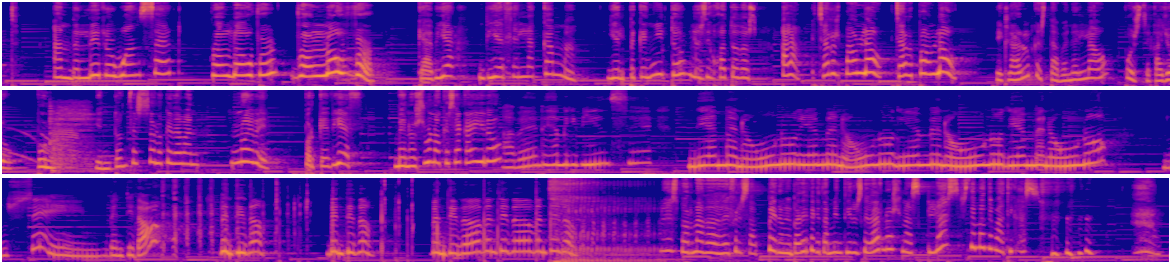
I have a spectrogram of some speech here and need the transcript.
and the little one said, roll over, roll over. Que había diez en la cama, y el pequeñito les dijo a todos, ¡Hala, echaros para un lado, echaros para un lado! Y claro, el que estaba en el lado, pues se cayó, ¡pum! Y entonces solo quedaban nueve, porque diez menos uno que se ha caído, A ver, déjame que piense. 10 menos 1, 10 menos 1, 10 menos 1, 10 menos 1. No sé, 22. 22, 22, 22, 22, 22. No es por nada de fresa, pero me parece que también tienes que darnos unas clases de matemáticas.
